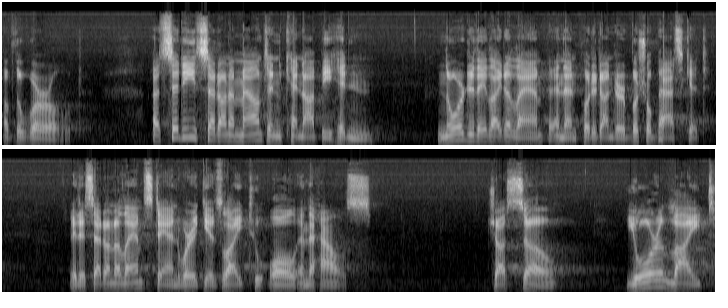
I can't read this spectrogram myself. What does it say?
of the world. A city set on a mountain cannot be hidden. Nor do they light a lamp and then put it under a bushel basket. It is set on a lampstand where it gives light to all in the house. Just so, your light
